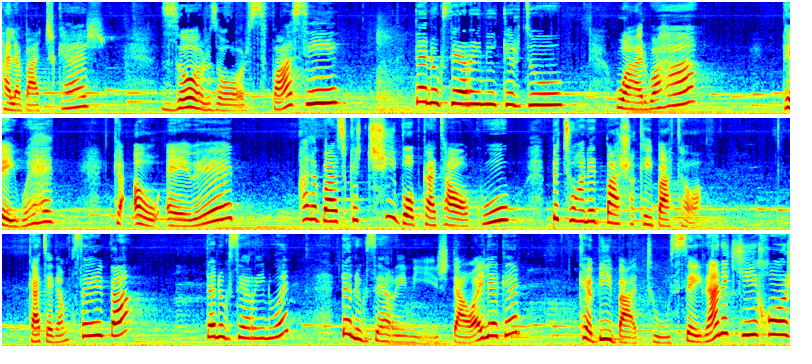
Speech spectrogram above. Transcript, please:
قەلەباچکەش زۆر زۆر سوپاسی دەنوک زێڕینی کرد و واروەها پێیوت کە ئەو ئەوێت قەلە باچکە چی بۆ بکە تاوەکو بتوانێت باشەکەی باتەوە کاتێکم قسەی بە دەنوک زێڕین وت، دەنوک زێڕینیش داوای لێکرد کە بیبات و سەیرانێکی خۆش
